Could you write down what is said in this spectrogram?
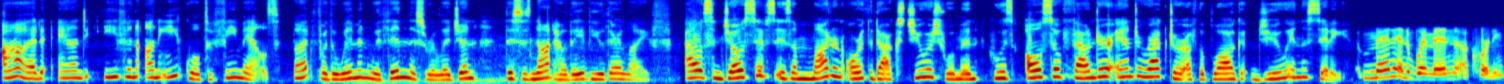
odd and even unequal to females. But for the women within this religion, this is not how they view their life. Allison Josephs is a modern Orthodox Jewish woman who is also founder and director of the blog Jew in the City. Men and women, according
